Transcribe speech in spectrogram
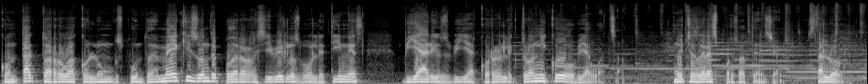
contacto arroba columbus.mx donde podrá recibir los boletines diarios vía correo electrónico o vía WhatsApp. Muchas gracias por su atención. Hasta luego.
